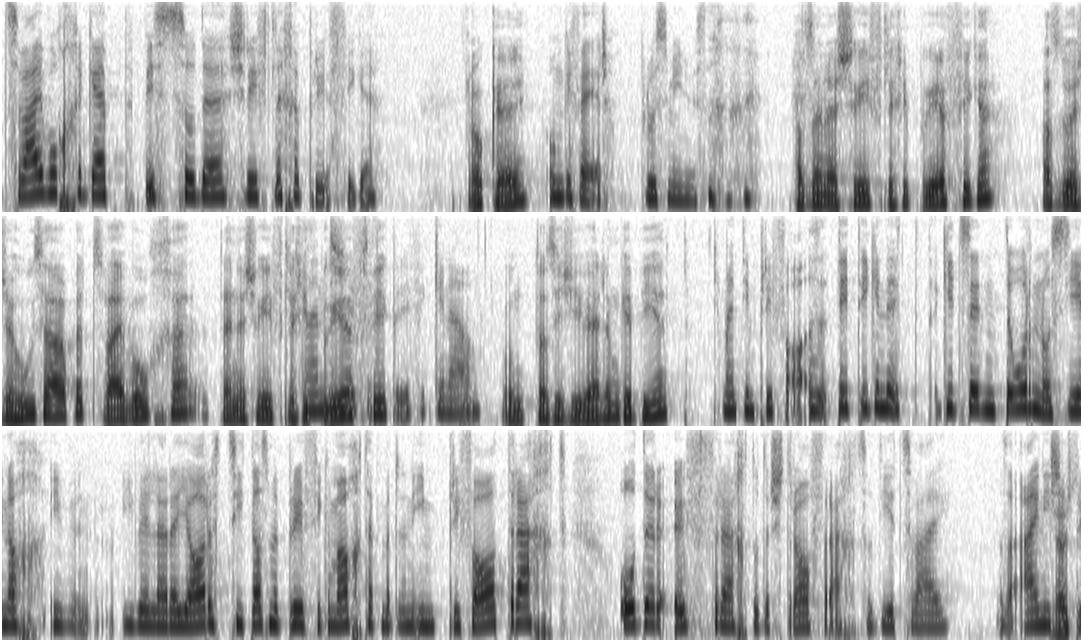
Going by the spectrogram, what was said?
zwei Wochen Gap bis zu den schriftlichen Prüfungen. Okay. Ungefähr. Plus, minus. Also du schriftliche Prüfungen. Also du hast eine Hausarbeit, zwei Wochen, dann eine schriftliche Dann Prüfung. schriftliche Prüfung, genau. Und das ist in welchem Gebiet? Ich meine, im Privat, also dort gibt es einen Turnus, je nach in, in welcher Jahreszeit dass man die Prüfung macht, hat man dann im Privatrecht oder Öffrecht oder Strafrecht, so die zwei. Also eine ist im Hast zwei-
